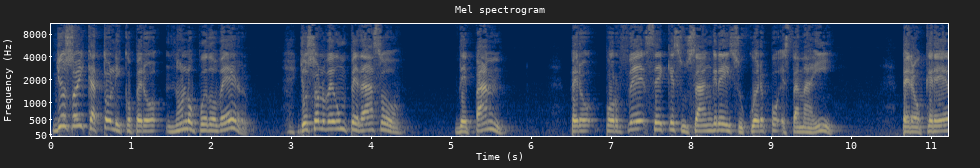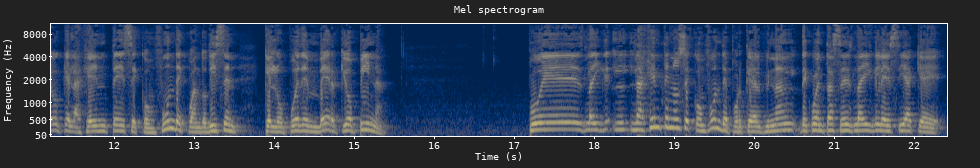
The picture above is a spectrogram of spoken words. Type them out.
Yo soy católico, pero no lo puedo ver. Yo solo veo un pedazo de pan, pero por fe sé que su sangre y su cuerpo están ahí. Pero creo que la gente se confunde cuando dicen que lo pueden ver. ¿Qué opina? Pues la, gente no se confunde porque al final de cuentas es la iglesia que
